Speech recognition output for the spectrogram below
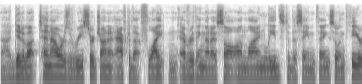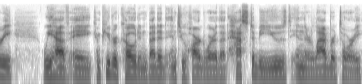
Uh, I did about 10 hours of research on it after that flight, and everything that I saw online leads to the same thing. So, in theory, we have a computer code embedded into hardware that has to be used in their laboratory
